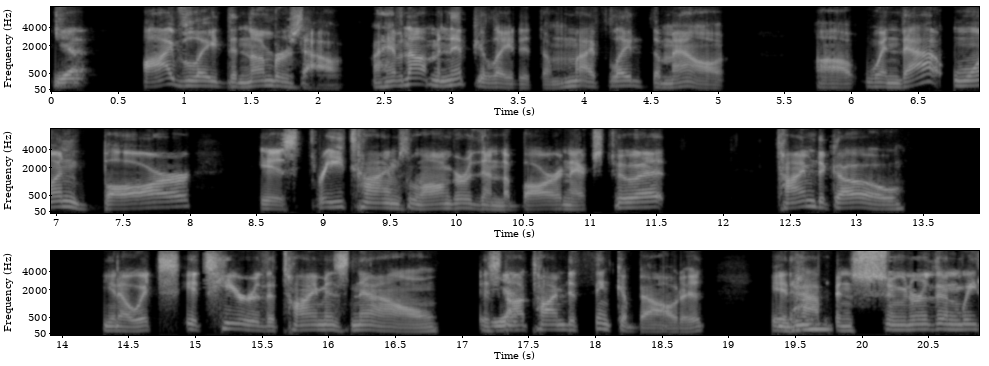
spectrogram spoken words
Yeah, I've laid the numbers out. I have not manipulated them. I've laid them out. Uh, when that one bar is three times longer than the bar next to it, time to go. You know, it's it's here. The time is now. It's Yeah. not time to think about it. It Mhm. happens sooner than we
